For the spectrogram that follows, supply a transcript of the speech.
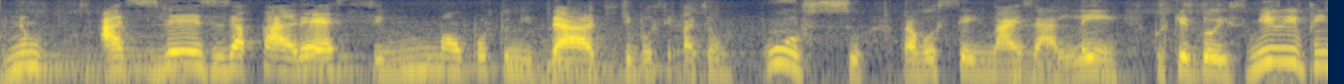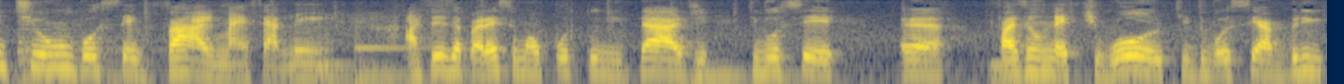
Não, às vezes aparece uma oportunidade de você fazer um curso para você ir mais além, porque 2021 você vai mais além. Às vezes aparece uma oportunidade de você é, fazer um network, de você abrir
